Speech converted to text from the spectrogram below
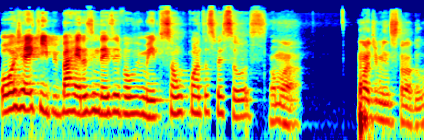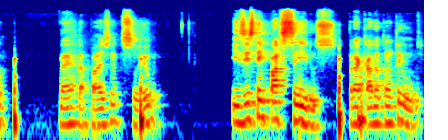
Hoje a equipe Barreiras em Desenvolvimento são quantas pessoas? Vamos lá. Um administrador né, da página, que sou eu, existem parceiros para cada conteúdo.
